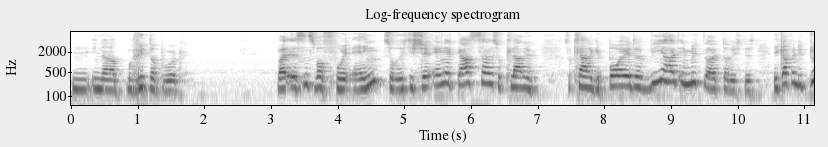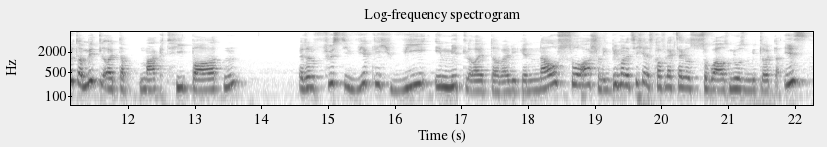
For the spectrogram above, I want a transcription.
in einer Ritterburg. Weil erstens war voll eng, so richtig schön enge Gasse, so kleine, so kleine Gebäude, wie halt im Mittelalter richtig. Ich glaube, wenn die dort am Mittelaltermarkt hinbauten, ja, dann fühlst du dich wirklich wie im Mittelalter, weil die genau so ausschauen. Ich bin mir nicht sicher, es kann vielleicht sein, dass es sogar aus nur aus dem Mittelalter ist,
